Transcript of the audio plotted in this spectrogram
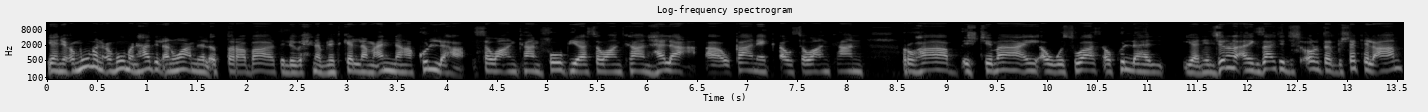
يعني عموما عموما هذه الأنواع من الاضطرابات اللي إحنا بنتكلم عنها كلها سواء كان فوبيا سواء كان هلع أو panic أو سواء كان رهاب اجتماعي أو وسواس أو كلها يعني ال general anxiety disorder بشكل عام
